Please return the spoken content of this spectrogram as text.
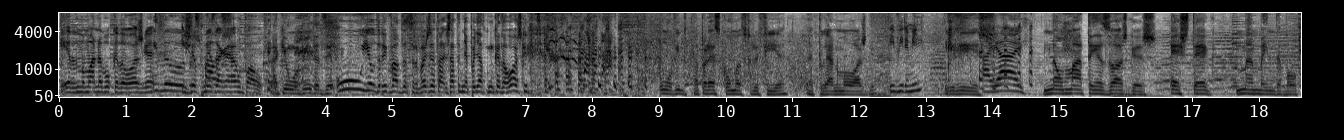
é de mamar na boca da osga E do- dos japonês a paus. agarrar um pau. Está aqui um ouvinte a dizer: Ui, eu derivado da cerveja tá- já tenho apanhado com cada osga. um ouvinte aparece com uma fotografia a pegar numa osga E vira milho? e diz: Ai, ai. Não matem as osgas. Hashtag mamem da boca.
